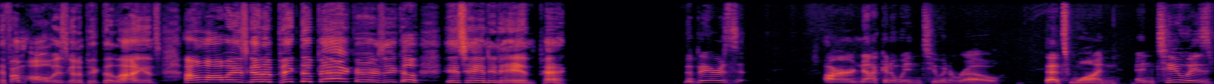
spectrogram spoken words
if I'm always gonna pick the Lions, I'm always gonna pick the Packers. It go it's hand in hand. Pack. the Bears are not going to win two in a row. That's one, and two is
